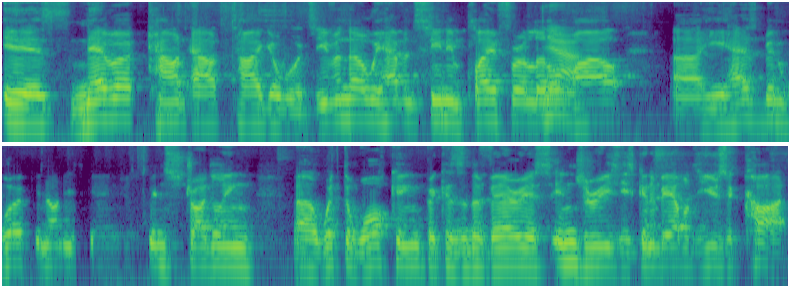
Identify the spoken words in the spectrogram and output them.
is never count out Tiger Woods. Even though we haven't seen him play for a little Yeah. while, uh, he has been working on his game, just been struggling uh, with the walking because of the various injuries. He's going to be able to use a cart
